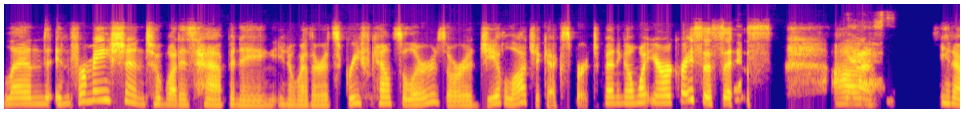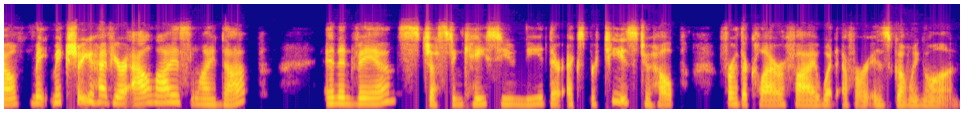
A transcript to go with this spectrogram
lend information to what is happening, you know, whether it's grief counselors or a geologic expert, depending on what your crisis is. Um, yes. You know, make make sure you have your allies lined up in advance just in case you need their expertise to help further clarify whatever is going on.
